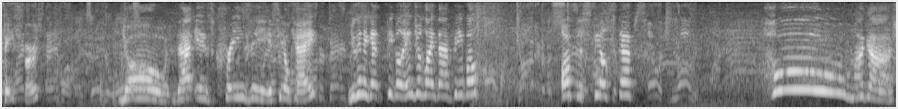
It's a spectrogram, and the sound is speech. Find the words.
face first? Yo, that is crazy. Is he okay? You're gonna get people injured like that, people? Oh my god, into the Off the steel steps. Oh my gosh.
